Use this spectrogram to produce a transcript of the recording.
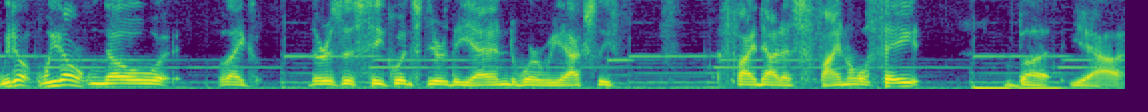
we don't we don't know like there's a sequence near the end where we actually f- find out his final fate but yeah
